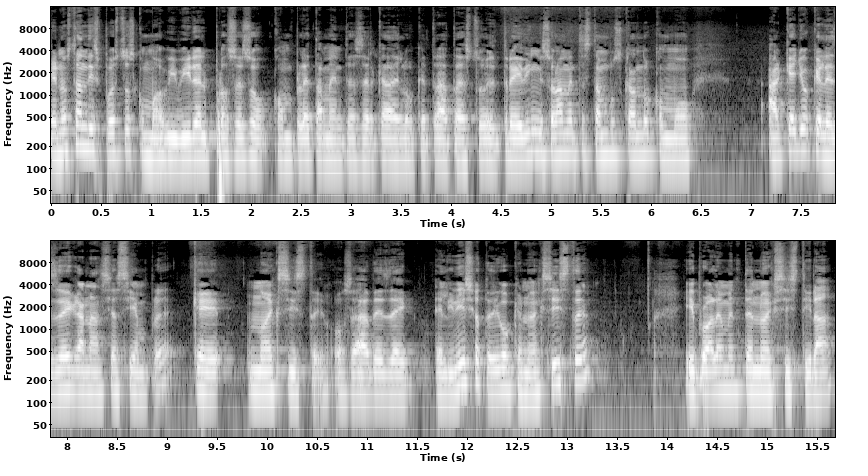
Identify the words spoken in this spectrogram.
Que no están dispuestos como a vivir el proceso completamente acerca de lo que trata esto del trading y solamente están buscando como aquello que les dé ganancia siempre, que no existe. O sea, desde el inicio te digo que no existe y probablemente no existirá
